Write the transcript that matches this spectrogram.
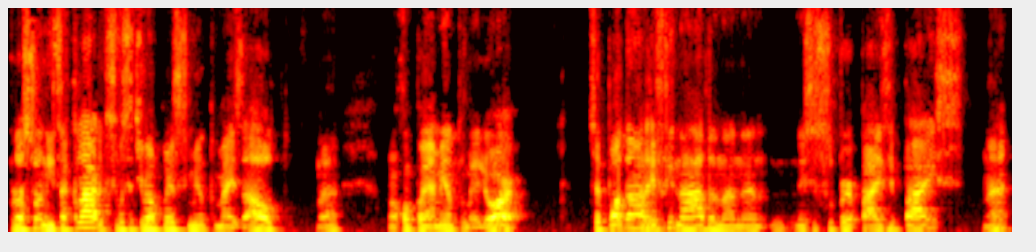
para o acionista. Claro que se você tiver um conhecimento mais alto, né, um acompanhamento melhor, você pode dar uma refinada na, né, nesses super pais e pais, né?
